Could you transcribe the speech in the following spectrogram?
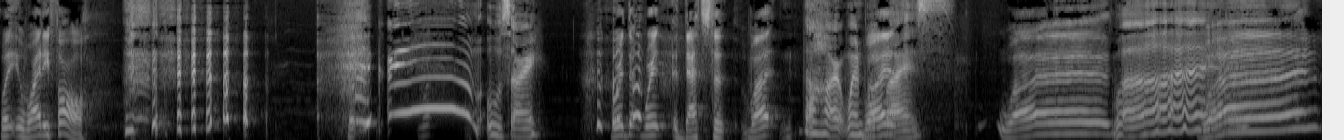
Wait, why'd he fall? Oh, sorry. Where the where? That's the what? The heart went What? bye-byes. What? What? What?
